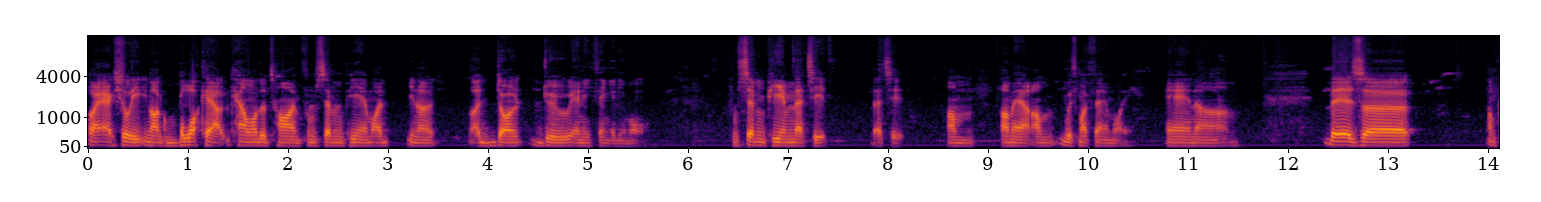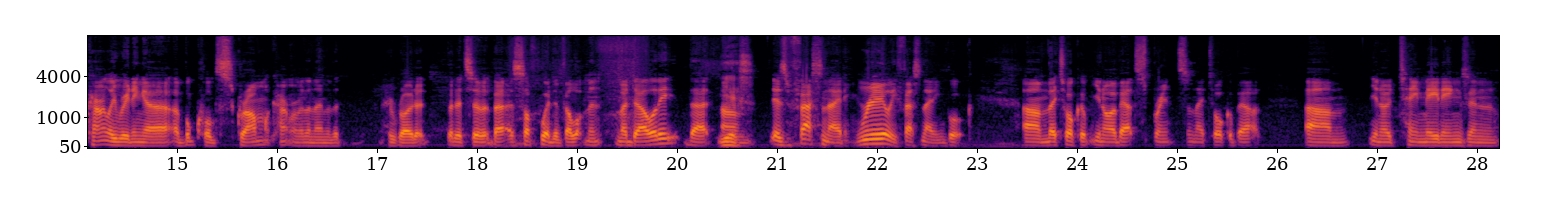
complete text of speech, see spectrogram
I actually you know I block out calendar time from 7 p.m. I you know I don't do anything anymore. From 7 p.m. That's it. That's it. I'm I'm out. I'm with my family, and um, there's a. I'm currently reading a, a, book called Scrum. I can't remember the name of the who wrote it, but it's a, about a software development modality that um, yes. is fascinating. Really fascinating book. Um, they talk, you know, about sprints and they talk about, um, you know, team meetings and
